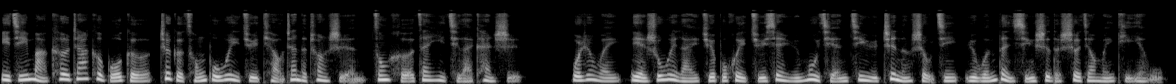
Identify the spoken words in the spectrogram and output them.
以及马克扎克伯格这个从不畏惧挑战的创始人综合在一起来看时，我认为脸书未来绝不会局限于目前基于智能手机与文本形式的社交媒体业务，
